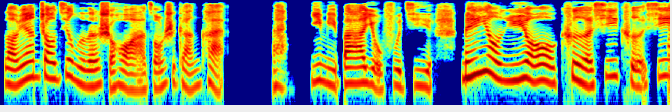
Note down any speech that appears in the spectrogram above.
老袁照镜子的时候啊，总是感慨。一米八有腹肌，没有女友可惜可惜。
